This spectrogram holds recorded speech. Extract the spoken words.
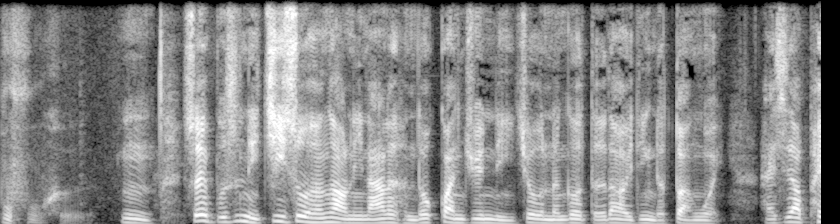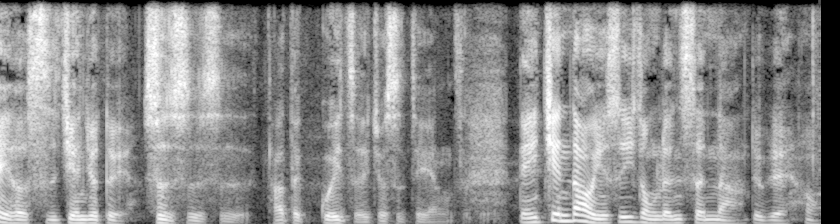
不符合。嗯，所以不是你技术很好，你拿了很多冠军，你就能够得到一定的段位，还是要配合时间就对了。是是是，它的规则就是这样子。等于剑道也是一种人生呐、对不对？哦，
